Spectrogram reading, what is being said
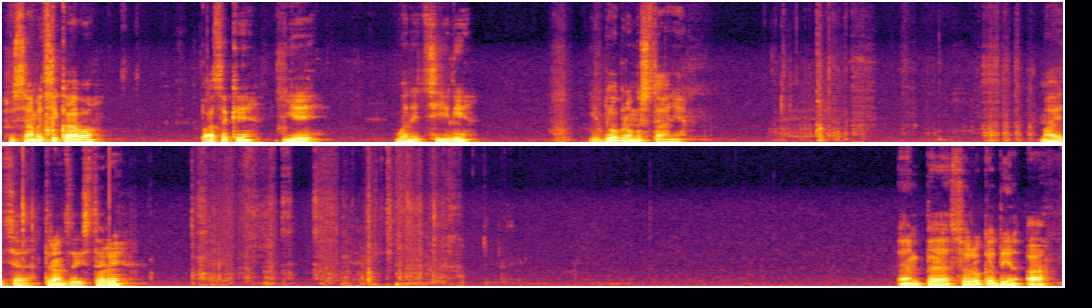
Що саме цікаво, пасики є, вони цілі і в доброму стані. Маються транзистори. МП41А.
